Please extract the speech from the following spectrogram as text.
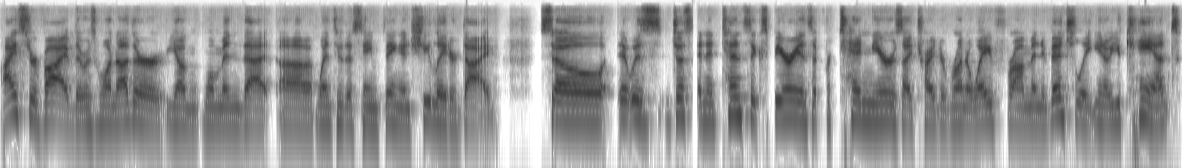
I survived. There was one other young woman that uh, went through the same thing, and she later died. So it was just an intense experience that for 10 years I tried to run away from. And eventually, you know, you can't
